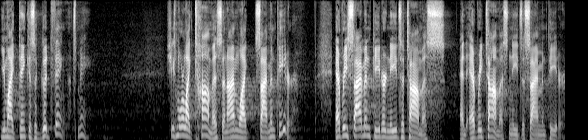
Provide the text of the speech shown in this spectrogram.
you might think is a good thing. That's me. She's more like Thomas, and I'm like Simon Peter. Every Simon Peter needs a Thomas, and every Thomas needs a Simon Peter.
